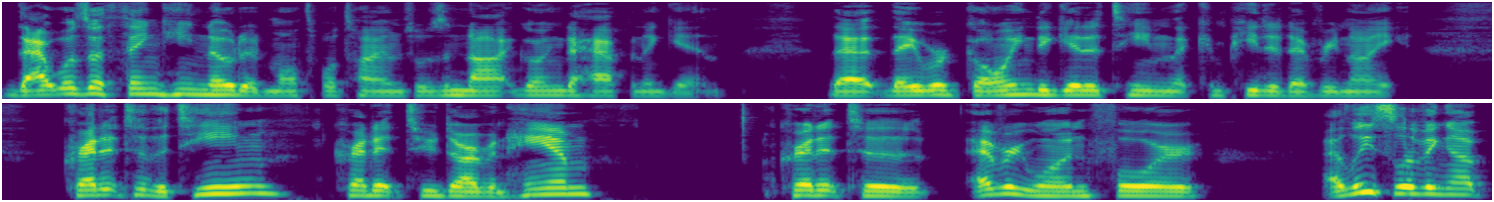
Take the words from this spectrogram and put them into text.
that was a thing he noted multiple times was not going to happen again. That they were going to get a team that competed every night. Credit to the team, credit to Darvin Ham, credit to everyone for at least living up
